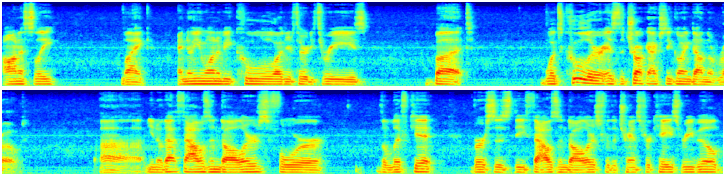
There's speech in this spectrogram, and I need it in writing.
Honestly, Like, I know you want to be cool on your 33s, but what's cooler is the truck actually going down the road. Uh, you know, that thousand dollars for the lift kit versus the thousand dollars for the transfer case rebuild.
